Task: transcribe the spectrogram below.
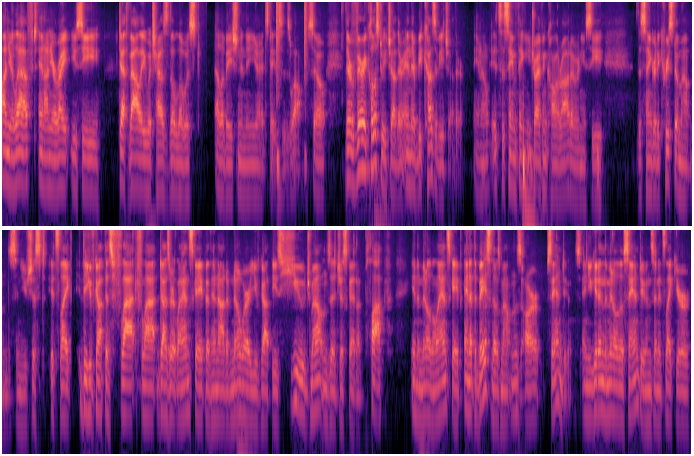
on your left and on your right you see Death Valley which has the lowest elevation in the United States as well. So they're very close to each other and they're because of each other. You know, it's the same thing you drive in Colorado and you see the Sangre de Cristo Mountains, and you just, it's like you've got this flat, flat desert landscape, and then out of nowhere, you've got these huge mountains that just get a plop in the middle of the landscape. And at the base of those mountains are sand dunes. And you get in the middle of those sand dunes, and it's like you're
